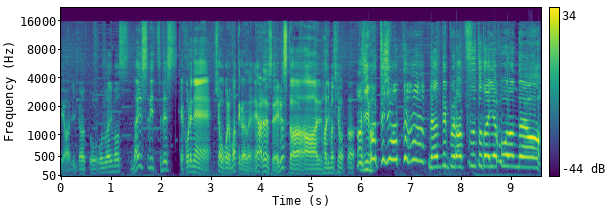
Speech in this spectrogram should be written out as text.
い。ありがとうございます。ナイスビッツです。いや、これね、しかもこれ待ってくださいね。あれなんですよ。エルスター、あー、始まってしまった。始まってしまった。なんでプラ2とダイヤ4なんだよ。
